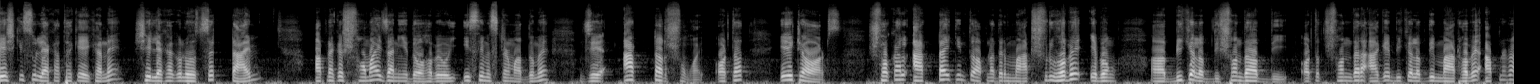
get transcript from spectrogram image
বেশ কিছু লেখা থাকে এখানে, সেই লেখাগুলো হচ্ছে টাইম আপনাকে সময় জানিয়ে দেওয়া হবে ওই এসএমএসটার মাধ্যমে যে আটটার সময়, অর্থাৎ এইট আওয়ার্স সকাল আটটায় কিন্তু আপনাদের মাঠ শুরু হবে এবং বিকেল অবধি, সন্ধ্যা অবধি, অর্থাৎ সন্ধ্যার আগে বিকেল অবধি মাঠ হবে। আপনারা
